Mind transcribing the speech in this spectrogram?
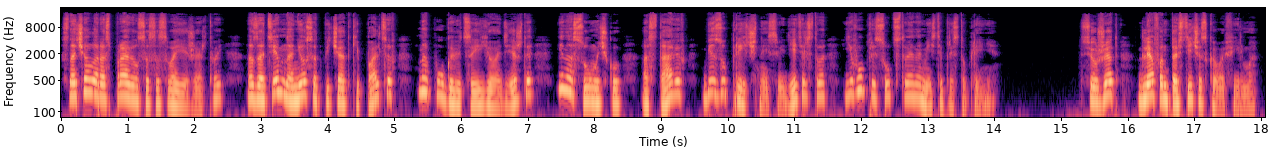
сначала расправился со своей жертвой, а затем нанес отпечатки пальцев на пуговицы ее одежды и на сумочку, оставив безупречные свидетельства его присутствия на месте преступления. «Сюжет для фантастического фильма», —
